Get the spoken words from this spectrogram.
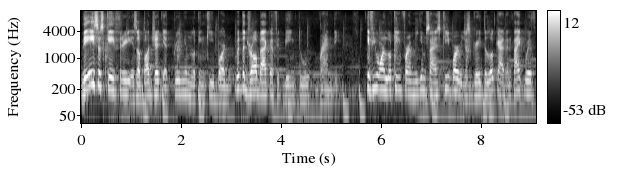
The Asus K3 is a budget yet premium looking keyboard with the drawback of it being too brandy. If you are looking for a medium-sized keyboard which is great to look at and type with,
